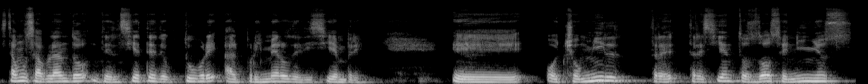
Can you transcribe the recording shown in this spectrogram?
Estamos hablando del 7 de octubre al 1 de diciembre. Eh, 8.312 niños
